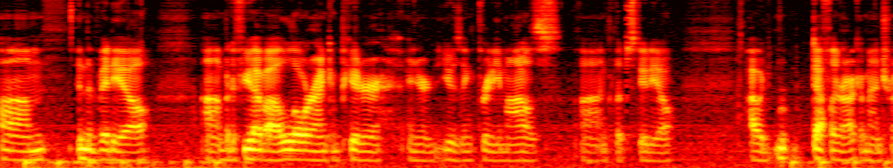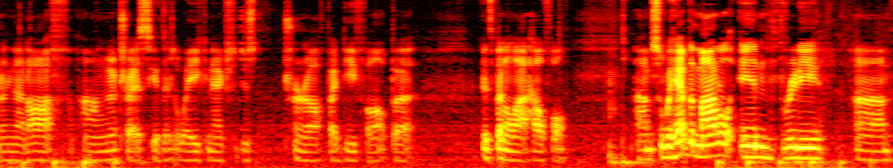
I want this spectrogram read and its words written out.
um, in the video, um, but if you have a lower end computer and you're using 3D models uh, in Clip Studio, I would definitely recommend turning that off. I'm going to try to see if there's a way you can actually just turn it off by default, but it's been a lot helpful. Um, so we have the model in 3D um,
